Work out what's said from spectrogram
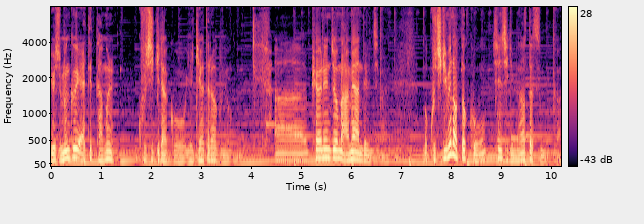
요즘은 그 애틋함을 구식이라고 얘기하더라고요. 아, 표현은 좀 마음에 안 들지만 뭐 구식이면 어떻고 신식이면 어떻습니까?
